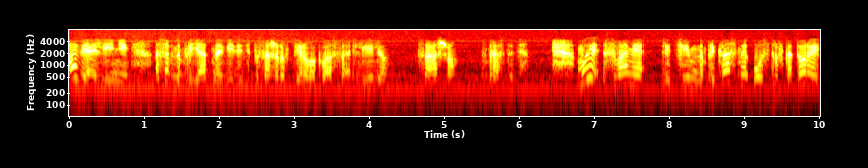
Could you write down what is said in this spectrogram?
авиалиний. Особенно приятно видеть пассажиров первого класса Лилю, Сашу. Здравствуйте. Мы с вами летим на прекрасный остров, который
